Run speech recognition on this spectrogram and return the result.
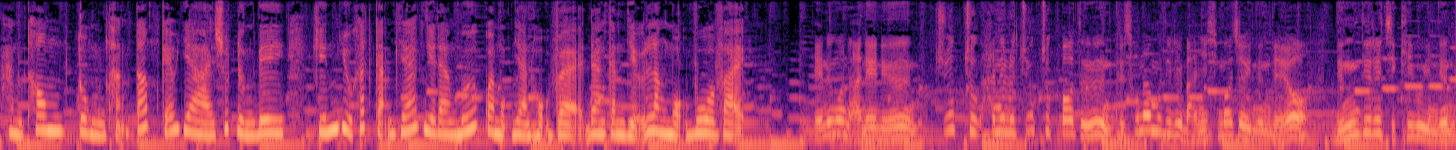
hàng thông, tùng thẳng tắp kéo dài suốt đường đi, khiến du khách cảm giác như đang bước qua một dàn hộ vệ đang canh giữ lăng mộ vua vậy. 대능원 안에는 쭉쭉 하늘로 쭉쭉 뻗은 그 소나무들이 많이 심어져 있는데요. 능들을 지키고 있는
